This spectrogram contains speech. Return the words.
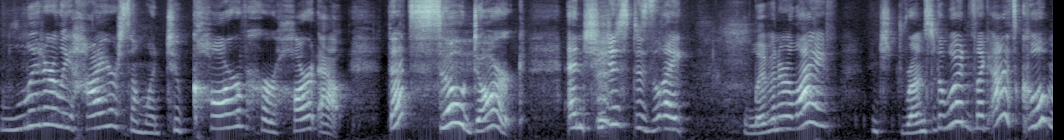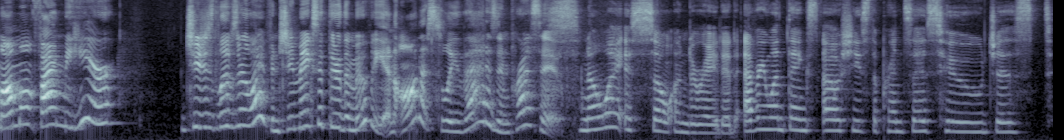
literally hire someone to carve her heart out. That's so dark. And she just is like living her life and she runs to the woods like, ah, it's cool. Mom won't find me here. She just lives her life and she makes it through the movie. And honestly, that is impressive. Snow White is so underrated. Everyone thinks, oh, she's the princess who just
